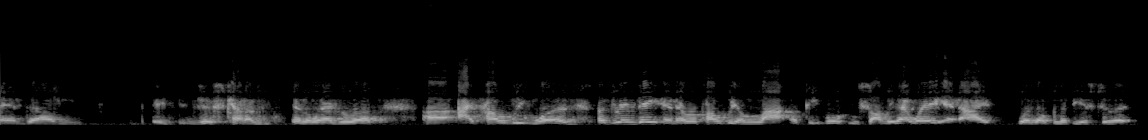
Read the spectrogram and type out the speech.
and um, it, just kind of in the way I grew up. Uh, I probably was a dream date, and there were probably a lot of people who saw me that way, and I was oblivious to it.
